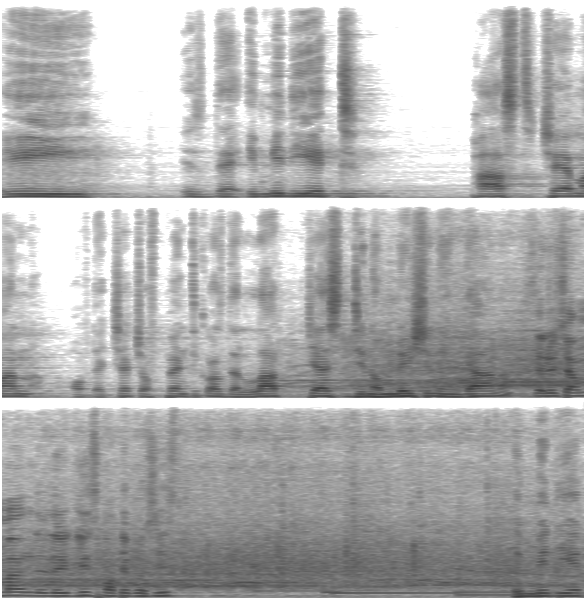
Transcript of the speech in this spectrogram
He is the immediate past chairman of the Church of Pentecost, the largest denomination in Ghana. C'est le chairman de l'église pentecôtiste. Immediate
